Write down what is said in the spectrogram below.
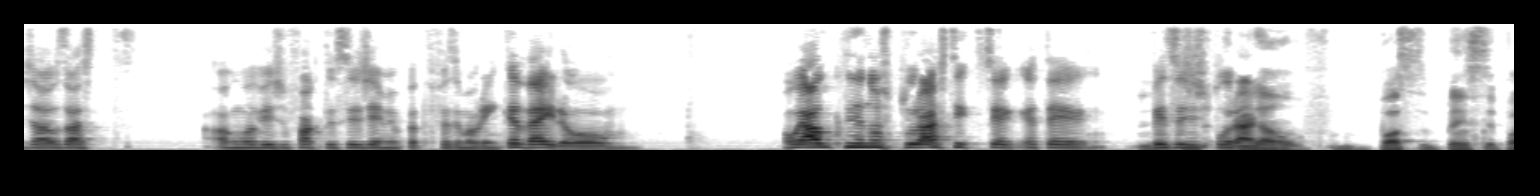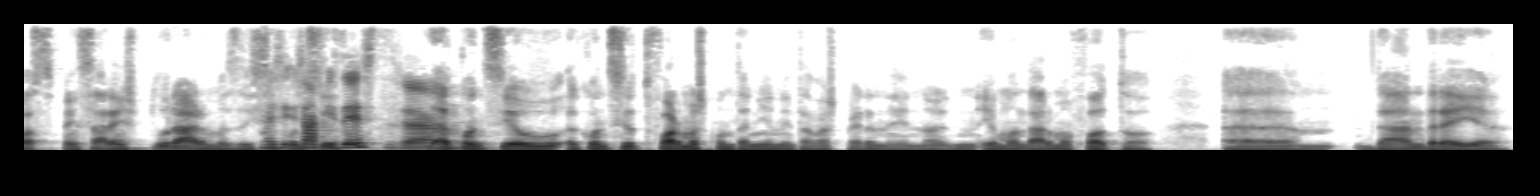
já usaste alguma vez o facto de ser gêmea para fazer uma brincadeira ou, ou é algo que ainda não exploraste e que até pensas em explorar? Não, posso, pense, posso pensar em explorar, mas isso mas já fizeste? Já... Aconteceu, aconteceu de forma espontânea, nem estava à espera, né? Eu mandar uma foto uh, da Andreia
